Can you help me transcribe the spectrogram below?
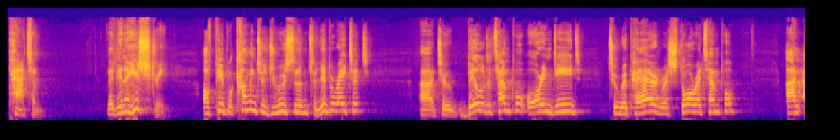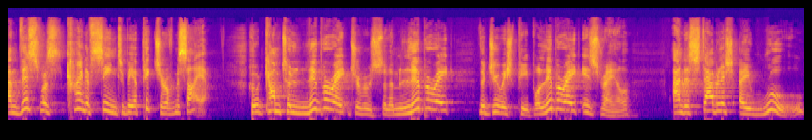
pattern. There'd been a history of people coming to Jerusalem to liberate it, uh, to build a temple, or indeed to repair and restore a temple. And, and this was kind of seen to be a picture of Messiah, who had come to liberate Jerusalem, liberate the Jewish people, liberate Israel, and establish a rule,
